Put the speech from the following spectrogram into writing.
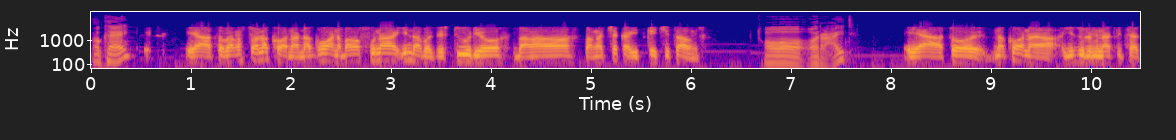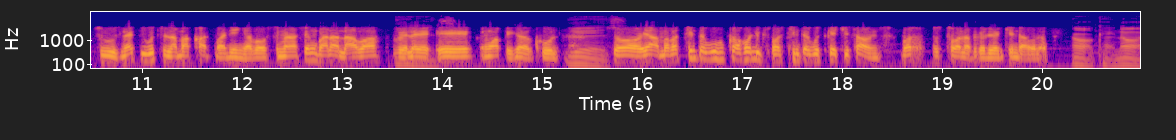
okay. Yeah so bangasithola khona nakhona bangafuna indaba ze-studio banga banga-checka i-sketchy sounds. Oh alright yeah so nakhona izuluminati tattoos. Nethi ukuthi lama-card maningi yabo simana sengibala lawa vele eh, engiwabheke kakhulu. Yes. So yeah mabathinte ku-hookaholics basithinte ku-sketchy sounds. Bazosithola vele yonke indawo lapho. Okay no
